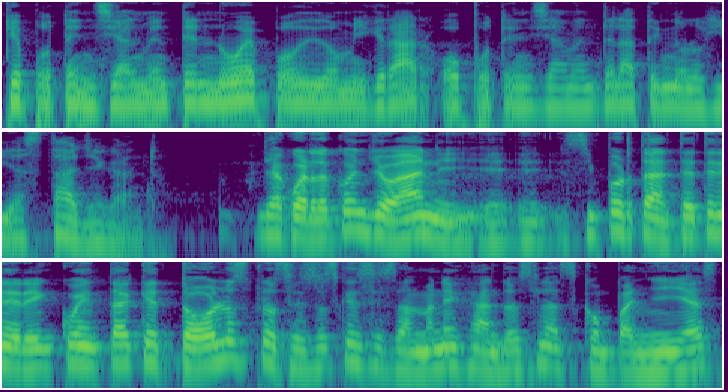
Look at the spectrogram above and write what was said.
que potencialmente no he podido migrar o potencialmente la tecnología está llegando. De acuerdo con Giovanni, eh, eh, es importante tener en cuenta que todos los procesos que se están manejando en las compañías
